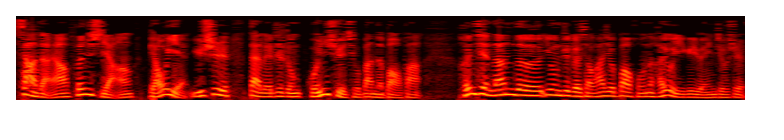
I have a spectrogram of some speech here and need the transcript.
下载啊，分享、表演，于是带来这种滚雪球般的爆发。很简单的用这个小花秀爆红呢，还有一个原因就是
